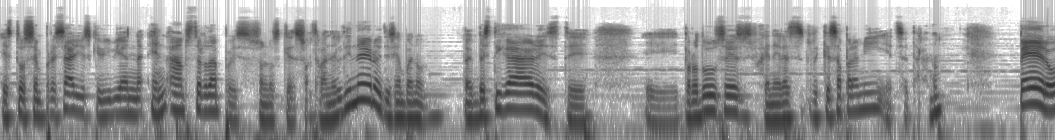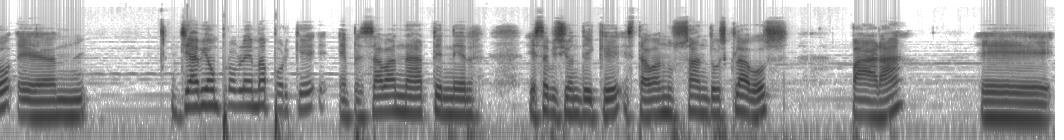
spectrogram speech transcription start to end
estos empresarios que vivían en Ámsterdam, pues son los que soltaban el dinero y decían, bueno, va a investigar, este, eh, produces, generas riqueza para mí, etcétera, Pero em, ya había un problema porque empezaban a tener esa visión de que estaban usando esclavos para eh,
